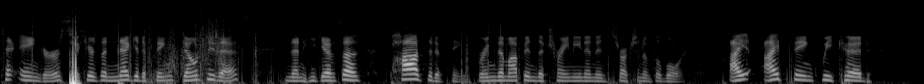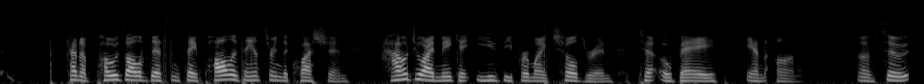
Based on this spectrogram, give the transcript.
to anger. So here's a negative thing don't do this. And then he gives a positive thing bring them up in the training and instruction of the Lord. I, I think we could kind of pose all of this and say Paul is answering the question how do I make it easy for my children to obey and honor? Um, so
